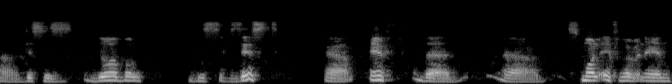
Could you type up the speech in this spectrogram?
uh, this is doable, this exists, uh, if the uh, small f of m and n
